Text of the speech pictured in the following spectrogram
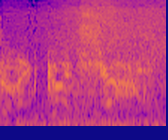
Excellent. Good shot.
